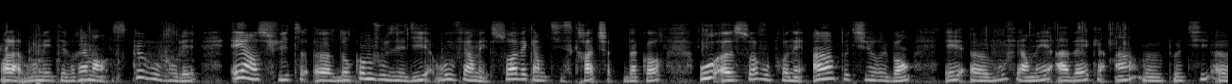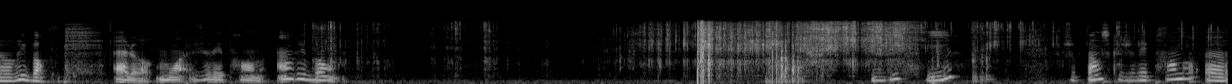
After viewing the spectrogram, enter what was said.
voilà, vous mettez vraiment ce que vous voulez. Et ensuite, euh, donc comme je vous ai dit, vous fermez soit avec un petit scratch, d'accord Ou soit vous prenez un petit ruban et vous fermez avec un petit ruban. Alors, moi, je vais prendre un ruban d'ici, je pense que je vais prendre euh,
